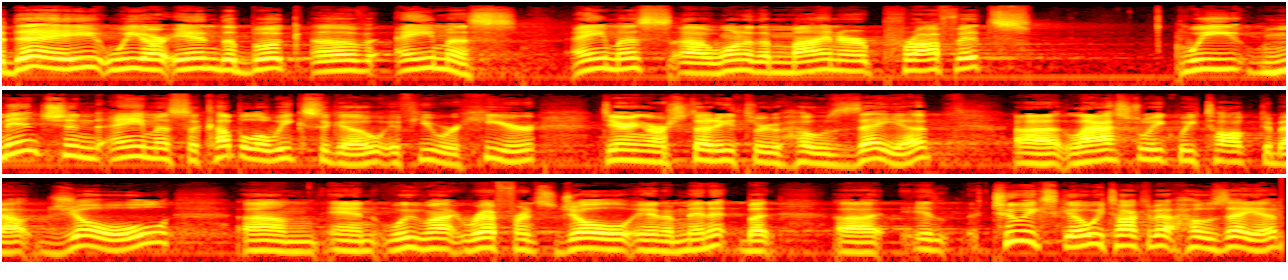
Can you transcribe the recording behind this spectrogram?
Today we are in the book of Amos. Amos, uh, one of the minor prophets. We mentioned Amos a couple of weeks ago, if you were here during our study through Hosea. Uh, last week we talked about Joel, um, and we might reference Joel in a minute, but uh, it, two weeks ago we talked about Hosea,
